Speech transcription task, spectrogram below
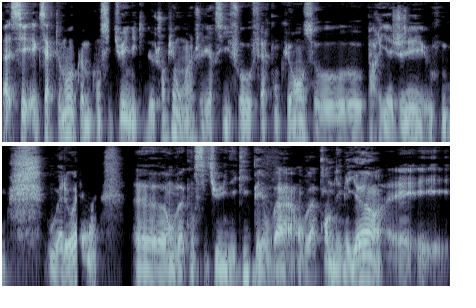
Bah, c'est exactement comme constituer une équipe de champions. Hein. Je veux dire, s'il faut faire concurrence au Paris SG ou, ou à l'OM, euh, on va constituer une équipe et on va, on va prendre les meilleurs et,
